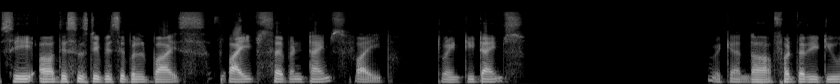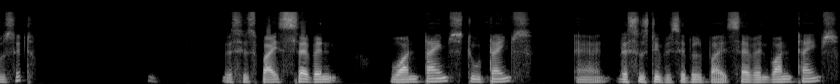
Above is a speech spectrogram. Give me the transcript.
See, uh, this is divisible by 5, 7 times, 5, 20 times. We can uh, further reduce it. This is by 7, 1 times, 2 times. And this is divisible by 7, 1 times,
